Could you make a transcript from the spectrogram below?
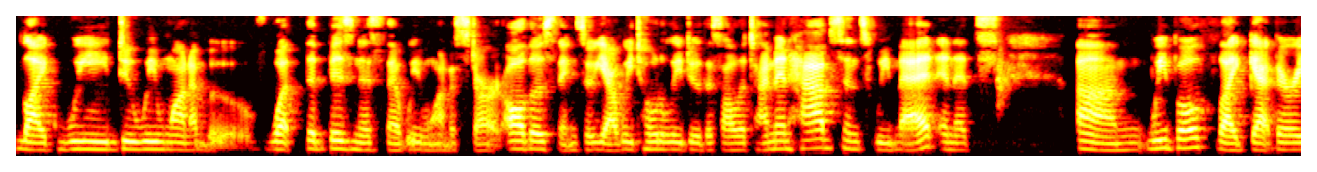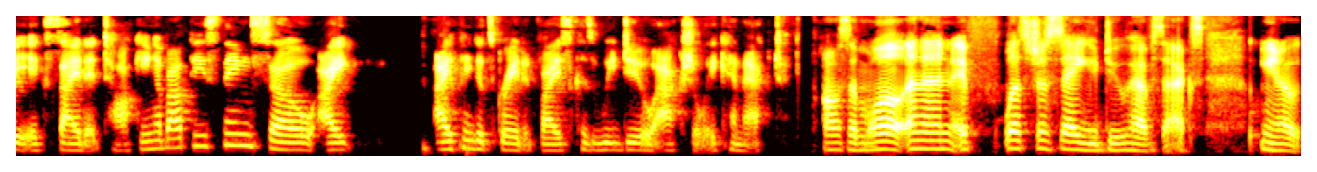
Like we do we want to move? What the business that we want to start? All those things. So yeah, we totally do this all the time and have since we met and it's um, we both like get very excited talking about these things. So I I think it's great advice because we do actually connect. Awesome. Well, and then if let's just say you do have sex, you know,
